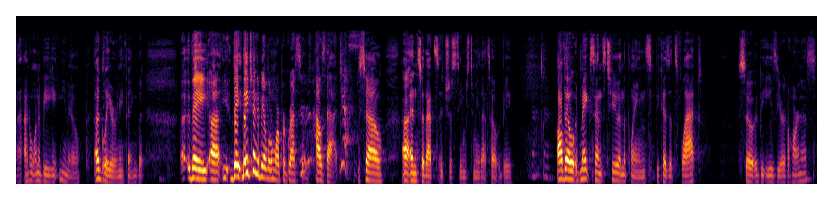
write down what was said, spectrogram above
I don't want to be, you know, ugly or anything, but uh, they, uh, they they tend to be a little more progressive. How's that? Yes. So, uh, and so that's it. Just seems to me that's how it would be. Although it would make sense too in the plains because it's flat, so it would be easier to harness.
